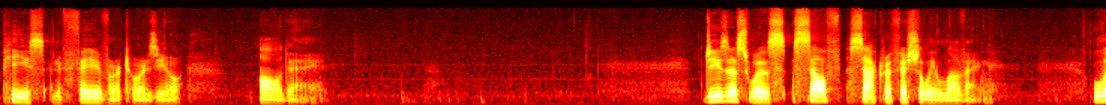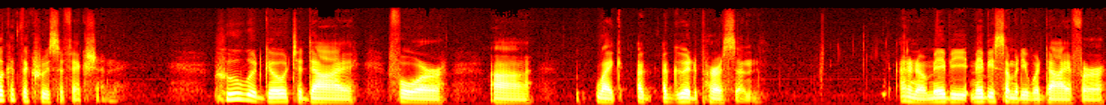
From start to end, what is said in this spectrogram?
peace, and favor towards you all day. Jesus was self sacrificially loving. Look at the crucifixion. Who would go to die for, uh, like, a, a good person? I don't know, maybe, maybe somebody would die for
